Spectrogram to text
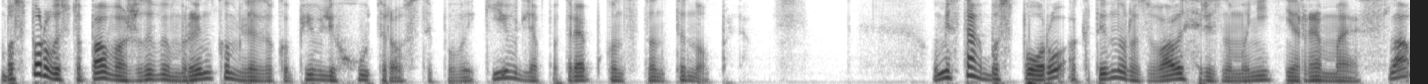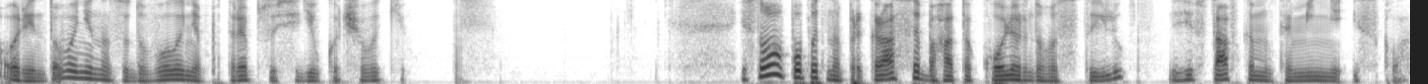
Боспор виступав важливим ринком для закупівлі хутора у степовиків для потреб Константинополя. У містах Боспору активно розвивалися різноманітні ремесла, орієнтовані на задоволення потреб сусідів кочовиків. Існував попит на прикраси багатокольорного стилю зі вставками каміння і скла.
